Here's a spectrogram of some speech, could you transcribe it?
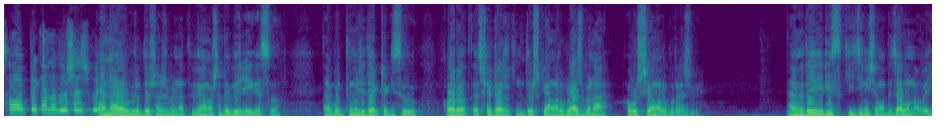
তোমার উপরে কেন দোষ আসবে? কেন আমার উপরে দোষ আসবে না তুমি আমার সাথে বেরিয়ে গেছো। তারপর তুমি যদি একটা কিছু করো তো সেটার দোষ কি আমার উপরে আসবে না? অবশ্যই আমার উপরে আসবে। আমি তো এই রিস্কি জিনিসের মধ্যে যাব না ভাই।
